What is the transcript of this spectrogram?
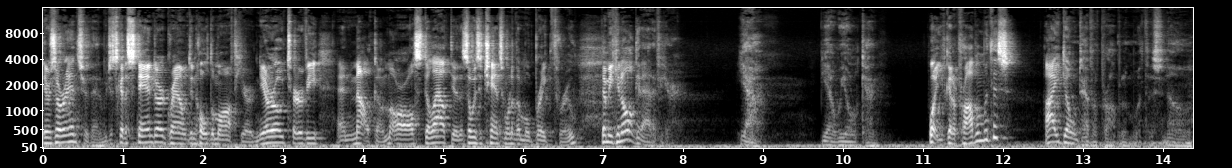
there's our answer then. We just gotta stand our ground and hold them off here. Nyro, Turvey, and Malcolm are all still out there. There's always a chance one of them will break through. Then we can all get out of here. Yeah. Yeah, we all can. What, you've got a problem with this? I don't have a problem with this, no.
